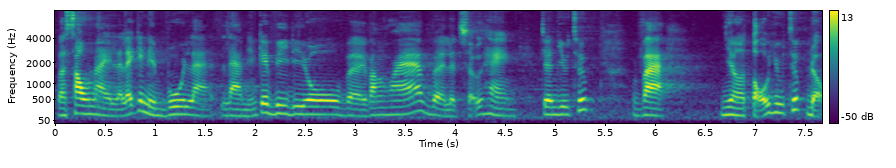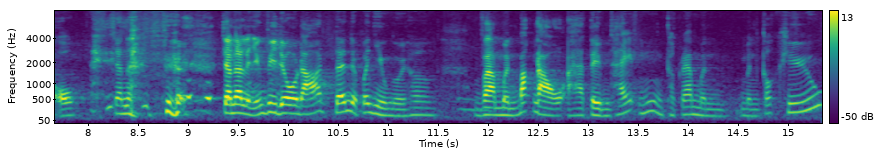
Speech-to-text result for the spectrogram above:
Và sau này là lấy cái niềm vui là làm những cái video về văn hóa về lịch sử Hàn trên YouTube. Và nhờ tổ YouTube độ cho nên cho nên là những video đó đến được với nhiều người hơn và mình bắt đầu à tìm thấy ừ, thật ra mình mình có khiếu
